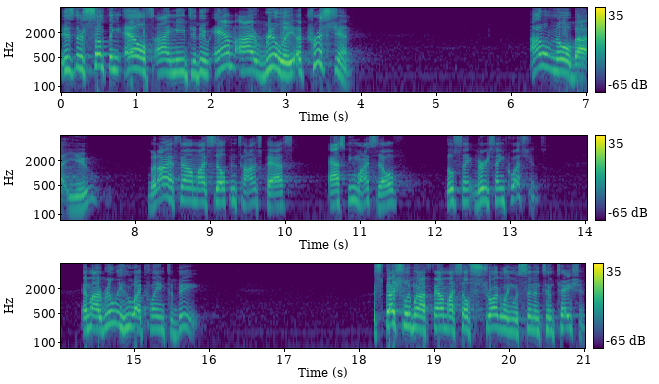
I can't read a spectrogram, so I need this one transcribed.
Is there something else I need to do? Am I really a Christian? I don't know about you, but I have found myself in times past asking myself those same, very same questions. Am I really who I claim to be? Especially when I found myself struggling with sin and temptation.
